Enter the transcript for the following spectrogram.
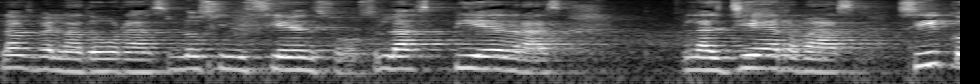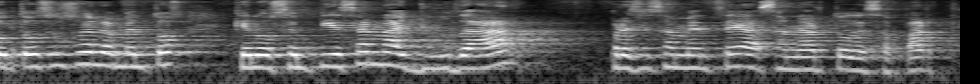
las veladoras, los inciensos, las piedras, las hierbas, ¿sí? Con todos esos elementos que nos empiezan a ayudar precisamente a sanar toda esa parte.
